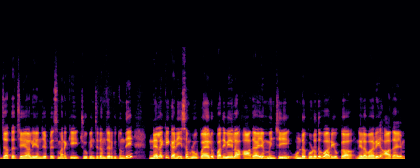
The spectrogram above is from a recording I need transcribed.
జత చేయాలి అని చెప్పేసి మనకి చూపించడం జరుగుతుంది. నెలకి కనీసం రూపాయలు పదివేల ఆదాయం మించి ఉండకూడదు వారి యొక్క నెలవారీ ఆదాయం.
